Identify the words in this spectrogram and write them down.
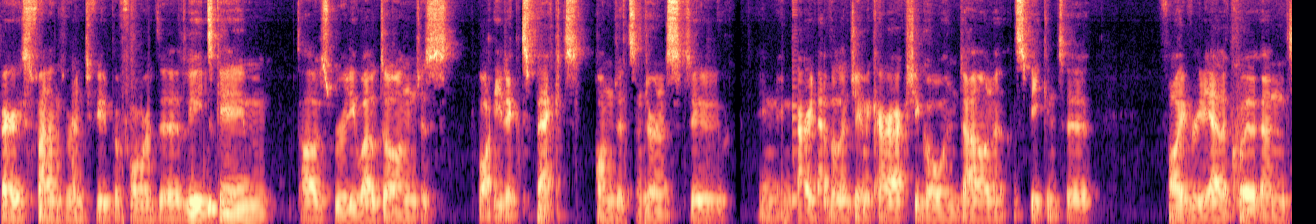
various fans were interviewed before the Leeds game, that was really well done. Just what you'd expect pundits and journalists to do in, in Gary Neville and Jamie Carr actually going down and speaking to five really eloquent and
